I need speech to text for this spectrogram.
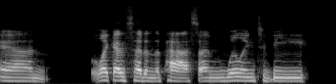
And like I've said in the past, I'm willing to be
